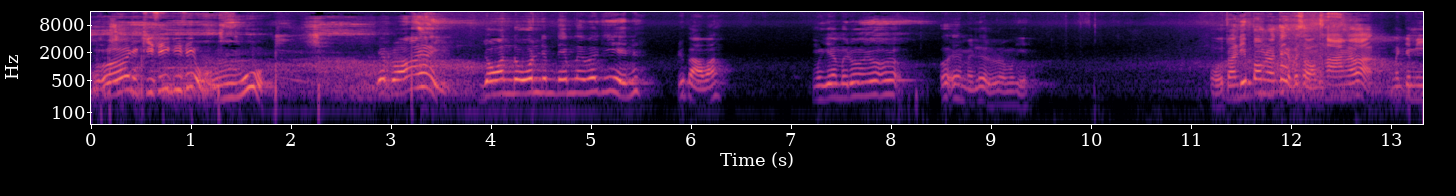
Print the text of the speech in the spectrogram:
เอออย่าขี้ซิขี้ซิโอ้โห เรียบร้อยโยนโดน เต็มๆเลยเมื่อกี้เห็น หรือเปล่าวะเมื่อกี้ไม่รู้ไม่รู้เออเอ้ยไม่เลือดหรอเมื่อกี้โอ้ตอนนี้ป้อมเราเตะไปสองทางแล้วอะ มันจะมี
